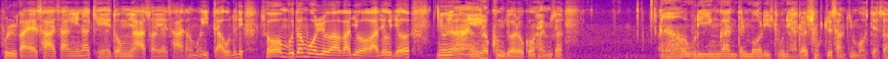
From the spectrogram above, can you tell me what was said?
불가의 사상이나 개동야서의 사상 뭐 이따구들이 전부 다 몰려와가지고 와가지고 저 이러쿵저러쿵 하면서 어, 우리 인간들 머리 두뇌를 속주 삼지 못해서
